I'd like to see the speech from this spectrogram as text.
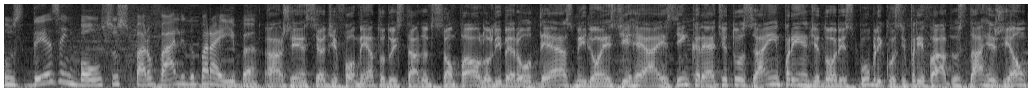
os desembolsos para o Vale do Paraíba. A Agência de Fomento do Estado de São Paulo liberou 10 milhões de reais em créditos a empreendedores públicos e privados da região,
